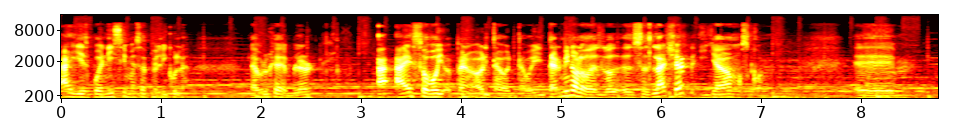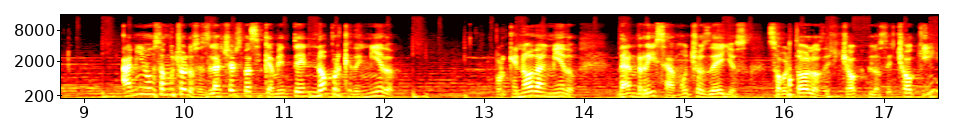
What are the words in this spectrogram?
Ay, es buenísima esa película. La bruja de Blair. A, eso voy. Pero ahorita, ahorita voy. Termino lo de los slasher y ya vamos con. Eh, a mí me gustan mucho los slashers, básicamente no porque den miedo. Porque no dan miedo. Dan risa, muchos de ellos. Sobre todo los de Chucky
